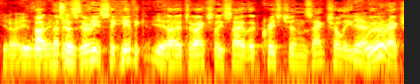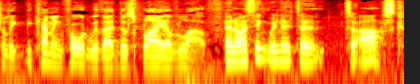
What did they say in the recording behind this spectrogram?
you know, either uh, but it's very significant yeah. though, to actually say that Christians actually Yeah, were yeah. actually coming forward with a display of love. And I think we need to, to ask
